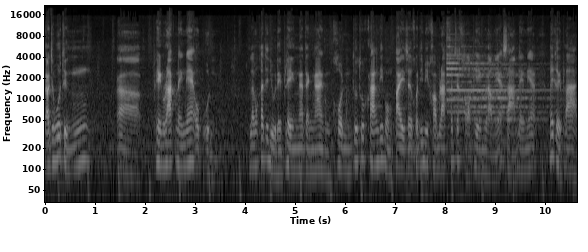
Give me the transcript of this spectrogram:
เราจะพูดถึงเพลงรักในแง่อบอุ่น แล้วมันก็จะอยู่ในเพลงงานแต่งงานของคนทุก ๆ ครั้งที่ผมไปเจอคนที่มีความรักก็จะขอเพลงเหล่านี้สามเพลงนี้ไม่เคยพลาด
